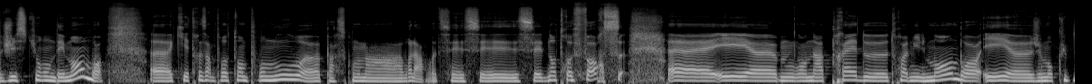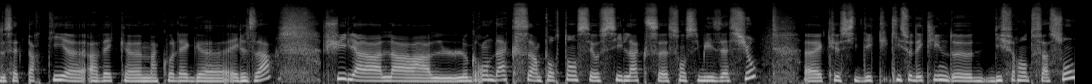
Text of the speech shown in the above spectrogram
gestion des membres qui est très important pour nous parce qu'on a, voilà, c'est notre force. et on a près de 3000 membres et je m'occupe de cette partie avec ma collègue Elsa. Puis il y a la, le grand axe important, c'est aussi l'axe sensibilisation que, qui se décline de différentes façons.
